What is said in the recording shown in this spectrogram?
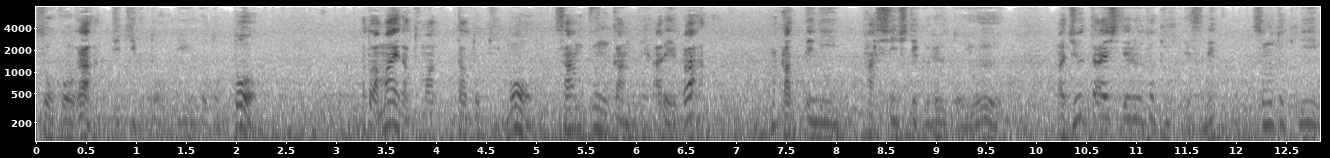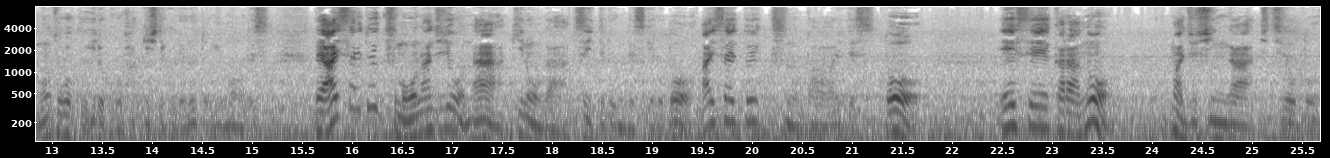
走行ができるということと、あとは前が止まった時も3分間であれば、まあ、勝手に発進してくれるという、まあ、渋滞している時にですね、その時にものすごく威力を発揮してくれるというものです。で、アイサイト X も同じような機能がついてるんですけれど、アイサイト X の場合ですと、衛星からの、まあ、受信が必要という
